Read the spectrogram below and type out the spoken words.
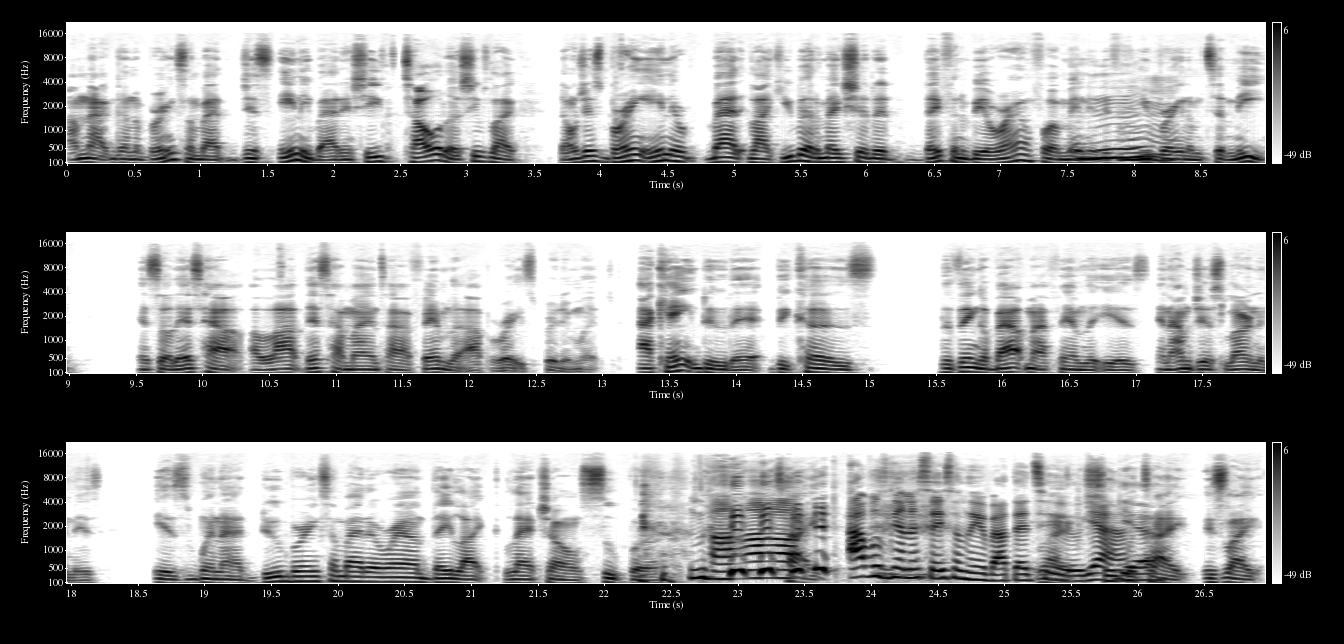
I'm not gonna bring somebody, just anybody. And she told us, she was like, don't just bring anybody. Like you better make sure that they finna be around for a minute if you mm-hmm. bring them to me. And so that's how a lot. That's how my entire family operates, pretty much. I can't do that because the thing about my family is, and I'm just learning this, is when I do bring somebody around, they like latch on super uh, tight. I was gonna say something about that too. Like, yeah. super Yeah. tight. It's like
